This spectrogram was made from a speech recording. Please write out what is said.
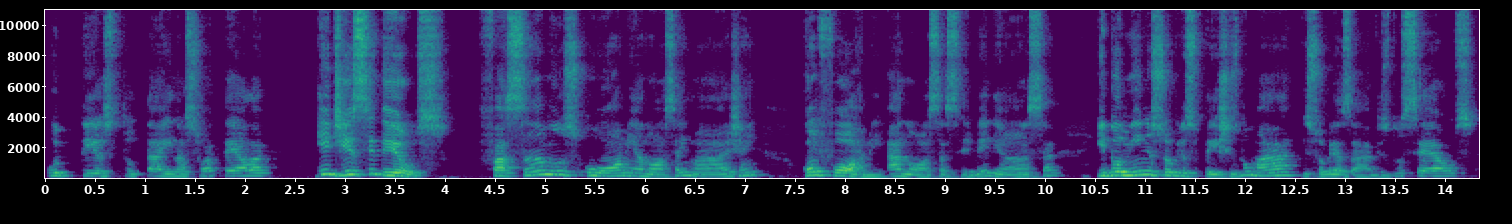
O texto está aí na sua tela. E disse Deus: façamos o homem à nossa imagem, conforme a nossa semelhança, e domine sobre os peixes do mar, e sobre as aves dos céus,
